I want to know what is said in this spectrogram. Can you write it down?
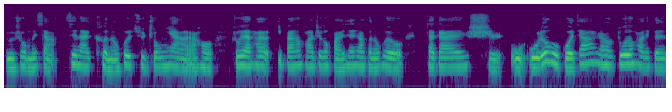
比如说我们想现在可能会去中亚，然后中亚它一般的话，这个环线上可能会有大概十五五六个国家，然后多的话你可能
